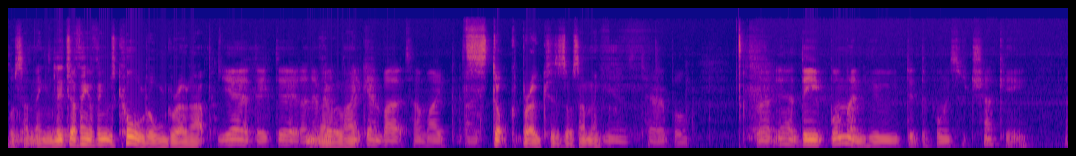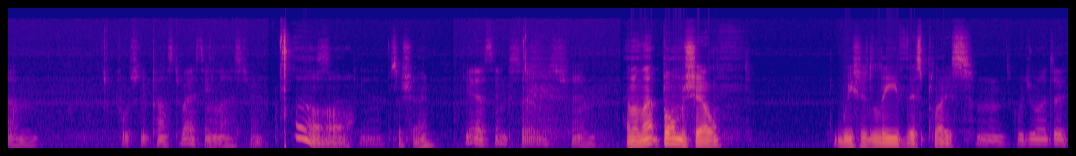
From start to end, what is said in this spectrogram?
or something? Literally, I think I think it was called All Grown Up. Yeah, they did. I never. They were like- again, by that time, I. I Stockbrokers or something. yeah, it's terrible. But yeah, the woman who did the voice of Chucky, um, unfortunately passed away. I think last year. Oh, Yeah, it's a shame. yeah, I think so. It's a shame. And on that bombshell, we should leave this place. Hmm. What do you want to do?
